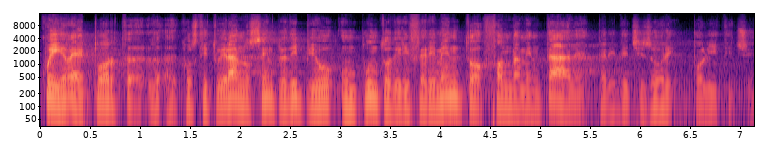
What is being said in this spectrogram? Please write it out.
quei report eh, costituiranno sempre di più un punto di riferimento fondamentale per i decisori politici.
